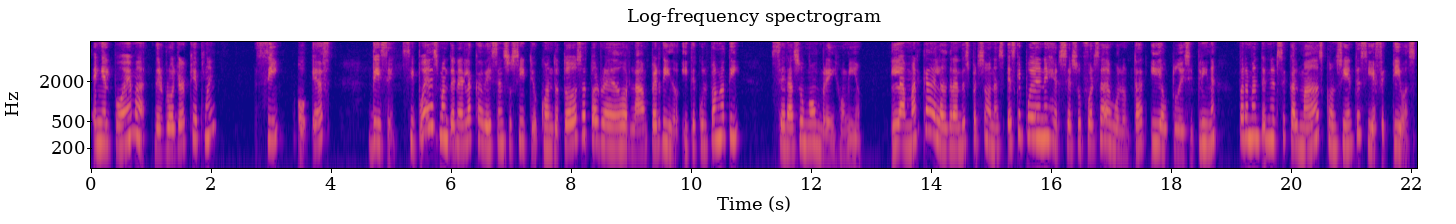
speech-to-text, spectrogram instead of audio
En el poema de Roger Kipling, sí o if, Dice, si puedes mantener la cabeza en su sitio cuando todos a tu alrededor la han perdido y te culpan a ti, serás un hombre, hijo mío. La marca de las grandes personas es que pueden ejercer su fuerza de voluntad y autodisciplina para mantenerse calmadas, conscientes y efectivas,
